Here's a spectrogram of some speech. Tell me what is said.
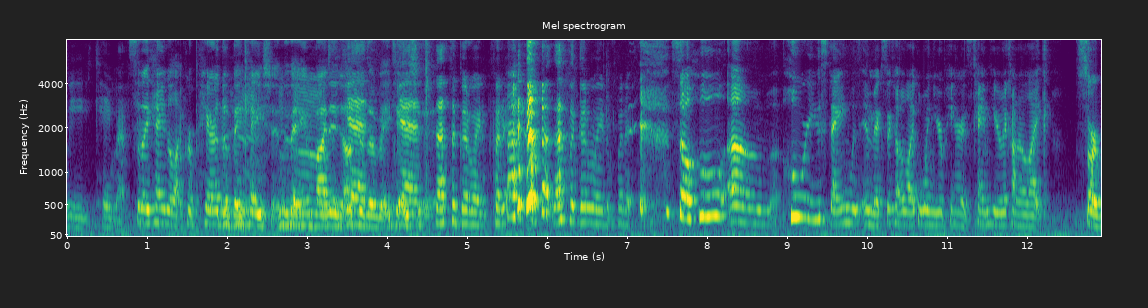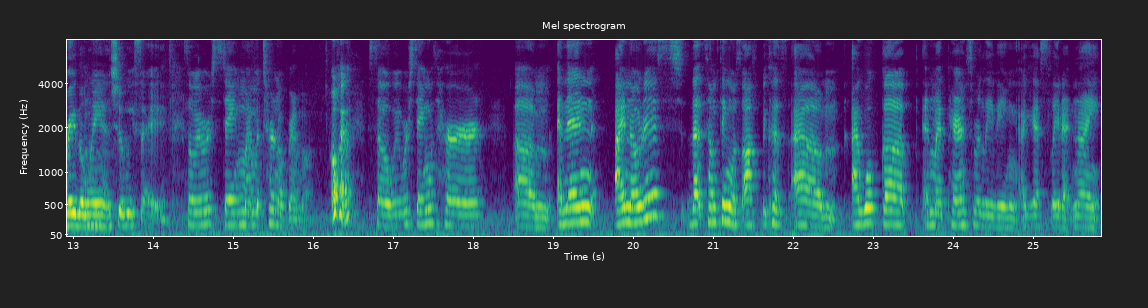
we came after. So they came to like prepare the Mhm, vacation. They mhm. invited Yes, to the vacation. Yes, that's a good way to put it. that's a good way to put it. So who um who were you staying with in Mexico? Like when your parents came here to kind of like survey the land, should we say? So we were staying my maternal grandma. Okay. So we were staying with her. Um, and then I noticed that something was off because um, I woke up and my parents were leaving, I guess, late at night.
